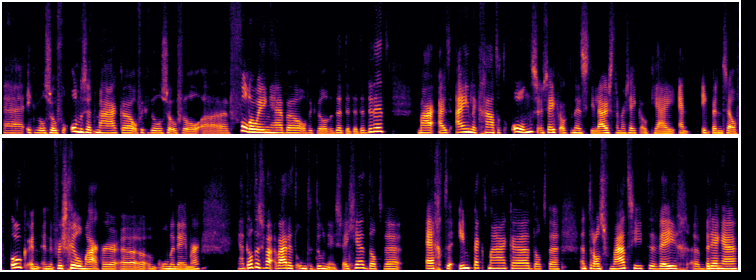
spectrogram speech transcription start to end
uh, ik wil zoveel omzet maken. Of ik wil zoveel uh, following hebben. Of ik wil dit, dit, dit, dit. Maar uiteindelijk gaat het ons, en zeker ook de mensen die luisteren, maar zeker ook jij. En ik ben zelf ook een, een verschilmaker, uh, ondernemer. Ja, dat is waar, waar het om te doen is. Weet je, dat we echte impact maken, dat we een transformatie teweeg uh, brengen.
